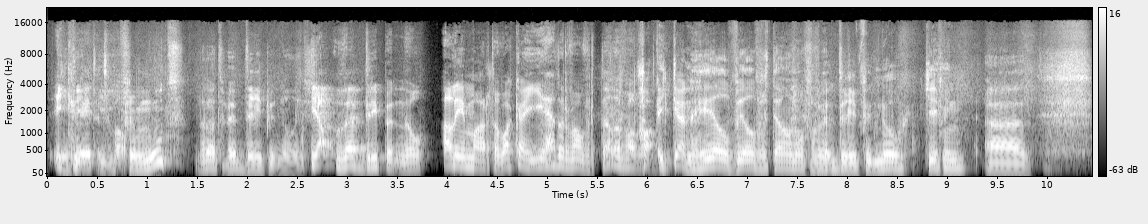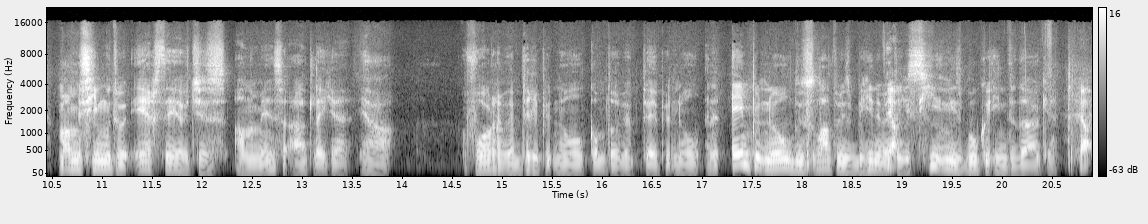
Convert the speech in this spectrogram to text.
Ik weet het ik wel. vermoed dat het Web 3.0 is. Ja, Web 3.0. Alleen Maarten, wat kan jij ervan vertellen? Van Goh, ik kan heel veel vertellen over Web 3.0, Kevin. Eh, maar misschien moeten we eerst eventjes aan de mensen uitleggen... Ja, voor Web 3.0 komt er Web 2.0 en een 1.0. Dus laten we eens beginnen met Ja. de geschiedenisboeken in te duiken. ja.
